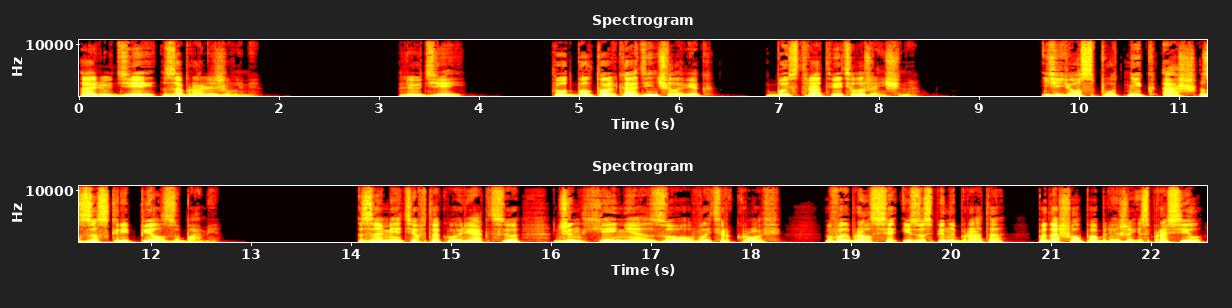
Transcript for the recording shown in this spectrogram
а людей забрали живыми». «Людей?» Тут был только один человек, — быстро ответила женщина. Ее спутник аж заскрипел зубами. Заметив такую реакцию, Джинхей Ниазу вытер кровь, выбрался из-за спины брата, подошел поближе и спросил,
